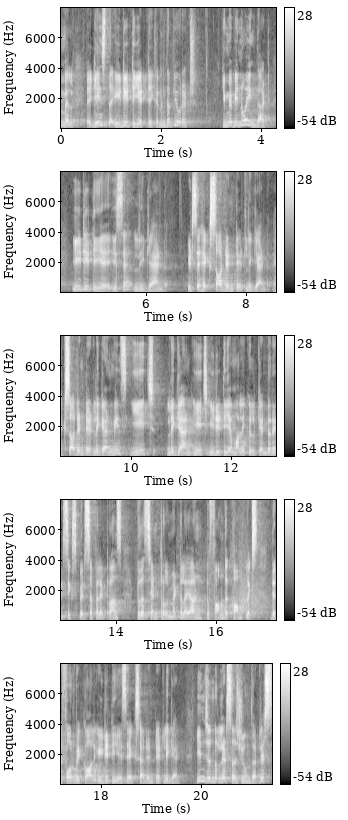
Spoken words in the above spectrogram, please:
ml against the EDTA taken in the burette. You may be knowing that EDTA is a ligand. It's a hexadentate ligand. Hexadentate ligand means each ligand, each EDTA molecule can donate 6 pairs of electrons to the central metal ion to form the complex. Therefore, we call EDTA as a hexadentate ligand. In general, let's assume that let's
